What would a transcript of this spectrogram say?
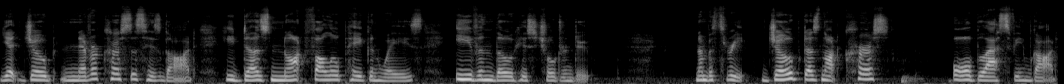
Yet Job never curses his God. He does not follow pagan ways, even though his children do. Number three, Job does not curse or blaspheme God,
